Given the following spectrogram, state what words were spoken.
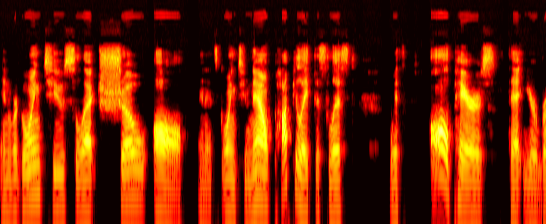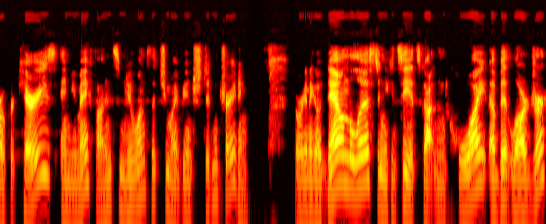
and we're going to select show all and it's going to now populate this list with all pairs that your broker carries and you may find some new ones that you might be interested in trading. So we're going to go down the list and you can see it's gotten quite a bit larger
